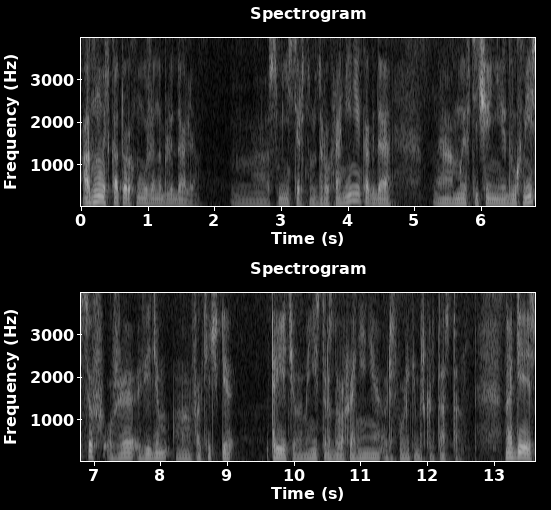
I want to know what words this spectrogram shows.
Одну из которых мы уже наблюдали – с Министерством здравоохранения, когда э, мы в течение двух месяцев уже видим э, фактически третьего министра здравоохранения в Республике Башкортостан. Надеюсь,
